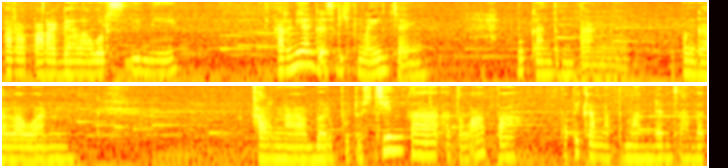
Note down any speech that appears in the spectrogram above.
Para para galawers ini. Hari ini agak sedikit melenceng. Bukan tentang penggalauan karena baru putus cinta atau apa tapi karena teman dan sahabat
